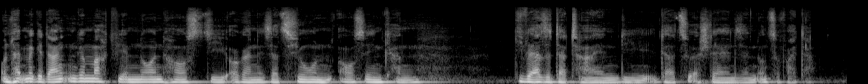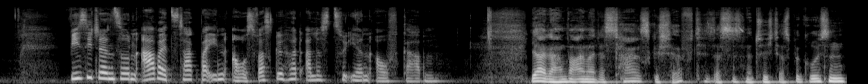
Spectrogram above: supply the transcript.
und habe mir Gedanken gemacht, wie im neuen Haus die Organisation aussehen kann, diverse Dateien, die da zu erstellen sind und so weiter. Wie sieht denn so ein Arbeitstag bei Ihnen aus? Was gehört alles zu Ihren Aufgaben? Ja, da haben wir einmal das Tagesgeschäft. Das ist natürlich das Begrüßen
